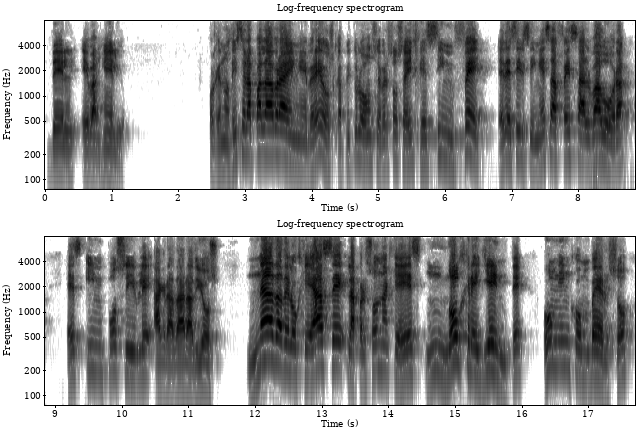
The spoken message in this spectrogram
del Evangelio. Porque nos dice la palabra en Hebreos capítulo 11, verso 6, que sin fe, es decir, sin esa fe salvadora, es imposible agradar a Dios. Nada de lo que hace la persona que es un no creyente, un inconverso,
